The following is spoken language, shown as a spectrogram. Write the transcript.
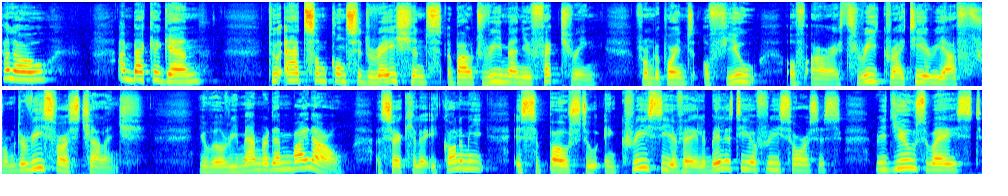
Hello, I'm back again to add some considerations about remanufacturing from the point of view of our three criteria from the resource challenge. You will remember them by now. A circular economy is supposed to increase the availability of resources, reduce waste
